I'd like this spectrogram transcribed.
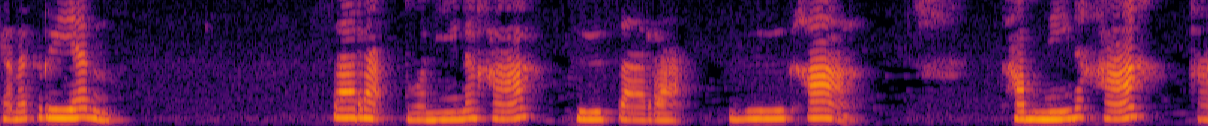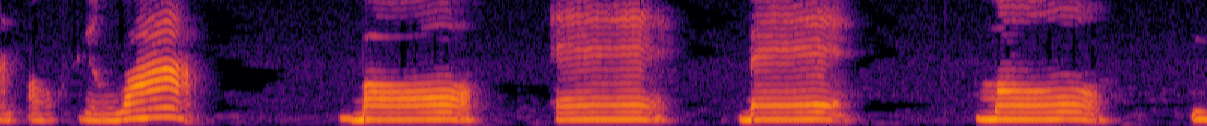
คะนักเรียน สระตัวนี้นะคะ คือสระอือค่ะคำนี้นะคะ อ่านออกเสียงว่า บอ แอ แบ มอ อื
